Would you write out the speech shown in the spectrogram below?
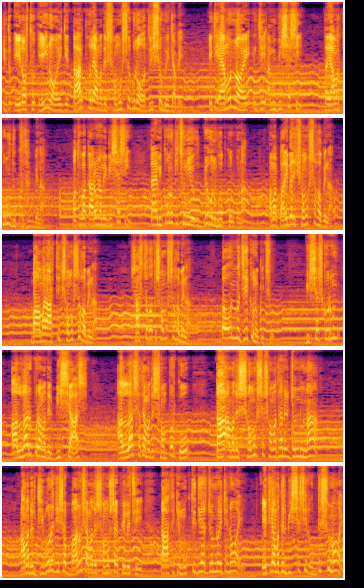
কিন্তু এর অর্থ এই নয় যে তার ফলে আমাদের সমস্যাগুলো অদৃশ্য হয়ে যাবে। এটি এমন নয় যে আমি বিশ্বাসী তাই আমার কোনো দুঃখ থাকবে না। অথবা কারণ আমি বিশ্বাসী, তাই আমি কোনো কিছু নিয়ে উদ্বেগ অনুভব করব না। আমার পারিবারিক সমস্যা হবে না, বা আমার আর্থিক সমস্যা হবে না, স্বাস্থ্যগত সমস্যা হবে না, বা অন্য যে কোনো কিছু। বিশ্বাস করুন, আল্লাহর উপর আমাদের বিশ্বাস, আল্লাহর সাথে আমাদের সম্পর্ক, তা আমাদের সমস্যা সমাধানের জন্য না। আমাদের জীবনে যেসব মানুষ আমাদের সমস্যায় ফেলেছে, তা থেকে মুক্তি দেওয়ার জন্য এটি নয়। এটি আমাদের বিশ্বাসের উদ্দেশ্য নয়।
